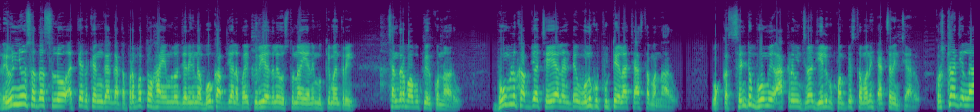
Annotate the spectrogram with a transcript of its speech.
రెవెన్యూ సదస్సులో అత్యధికంగా గత ప్రభుత్వ హయాంలో జరిగిన భూ కబ్జాలపై ఫిర్యాదులే వస్తున్నాయని ముఖ్యమంత్రి చంద్రబాబు పేర్కొన్నారు. భూములు కబ్జా చేయాలంటే ఉణుకు పుట్టేలా చేస్తామన్నారు. ఒక్క సెంటు భూమి ఆక్రమించినా జైలుకు పంపిస్తామని హెచ్చరించారు. కృష్ణా జిల్లా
